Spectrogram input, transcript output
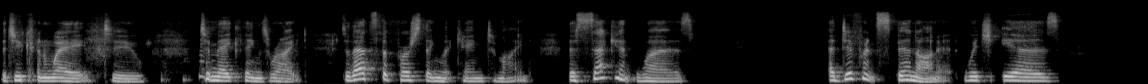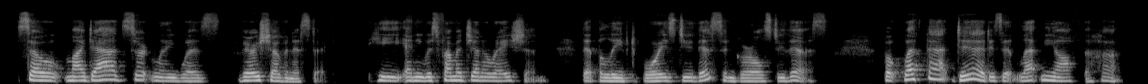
that you can wave to to make things right. So that's the first thing that came to mind the second was a different spin on it, which is so my dad certainly was very chauvinistic. He and he was from a generation that believed boys do this and girls do this. But what that did is it let me off the hook.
